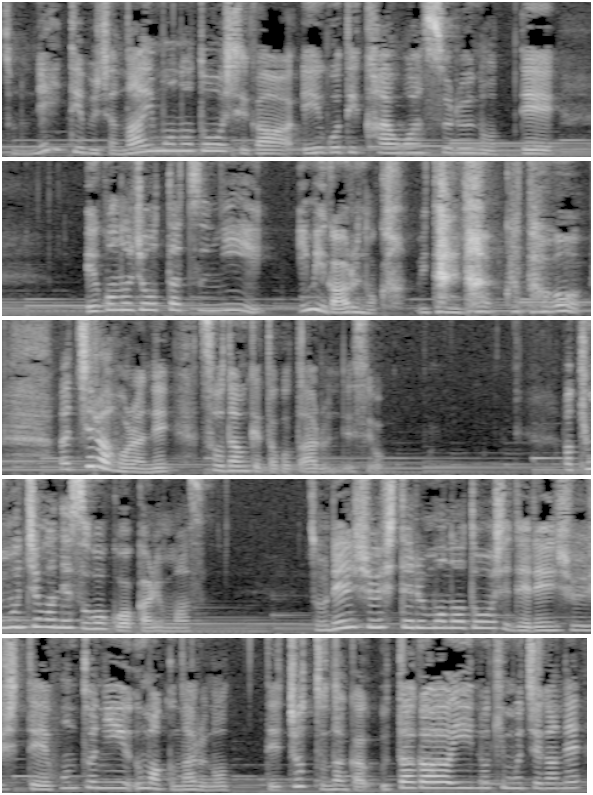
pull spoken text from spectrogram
そのネイティブじゃない者同士が英語で会話するのって英語の上達に意味があるのかみたいなことを、まあ、ちらほらね相談受けたことあるんですよ。まあ、気持ちはねすごくわかります。その練習してる者同士で練習して本当に上手くなるのってちょっとなんか疑いの気持ちがね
